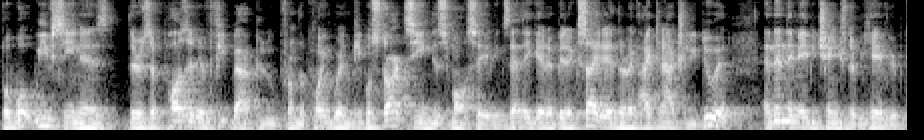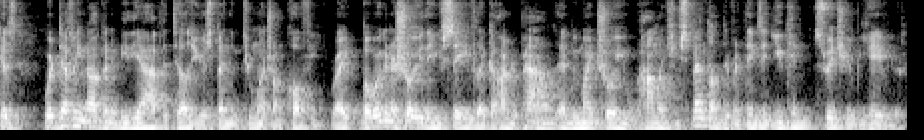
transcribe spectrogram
but what we've seen is there's a positive feedback loop from the point where people start seeing the small savings, then they get a bit excited and they're like, I can actually do it. And then they maybe change their behavior because we're definitely not going to be the app that tells you you're spending too much on coffee, right? But we're going to show you that you've saved like a hundred pounds and we might show you how much you've spent on different things and you can switch your behavior.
